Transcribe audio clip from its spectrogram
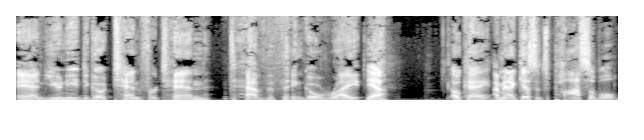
and you need to go 10 for 10 to have the thing go right, Yeah. okay. I mean, I guess it's possible.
